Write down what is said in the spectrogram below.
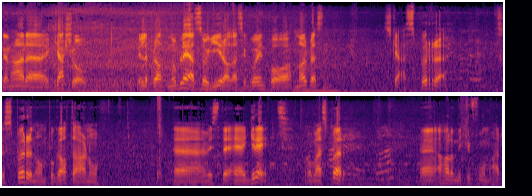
Den her eh, casual lille praten. Nå ble jeg så gira at jeg skal gå inn på Narvesen. Skal jeg spørre Jeg skal spørre noen på gata her nå. Eh, hvis det er greit om jeg spør. Eh, jeg har en mikrofon her,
